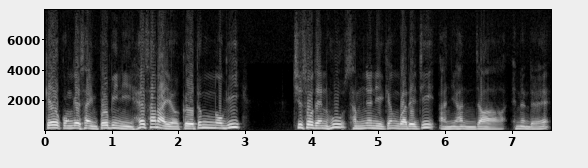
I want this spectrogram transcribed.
개업공개사인 법인이 해산하여 그 등록이 취소된 후 3년이 경과되지 아니한 자 했는데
